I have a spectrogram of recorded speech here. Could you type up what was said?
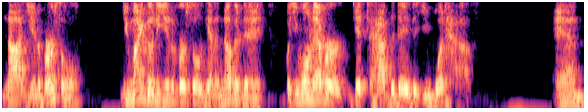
not Universal. You might go to Universal again another day, but you won't ever get to have the day that you would have. And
